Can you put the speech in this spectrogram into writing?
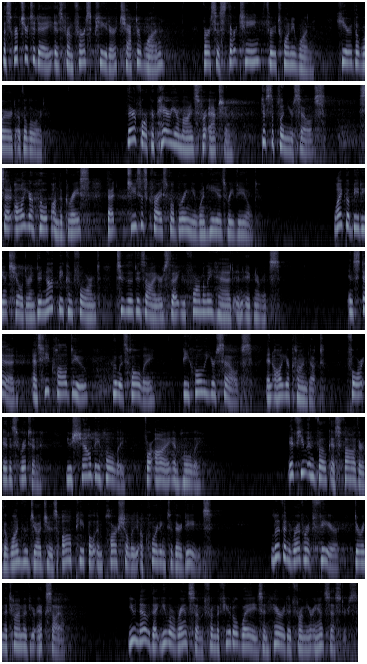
The scripture today is from 1 Peter chapter 1, verses 13 through 21. Hear the word of the Lord. Therefore, prepare your minds for action. Discipline yourselves. Set all your hope on the grace that Jesus Christ will bring you when he is revealed. Like obedient children, do not be conformed to the desires that you formerly had in ignorance. Instead, as he called you, who is holy, be holy yourselves in all your conduct, for it is written, You shall be holy, for I am holy. If you invoke as Father the one who judges all people impartially according to their deeds, live in reverent fear during the time of your exile. You know that you were ransomed from the futile ways inherited from your ancestors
